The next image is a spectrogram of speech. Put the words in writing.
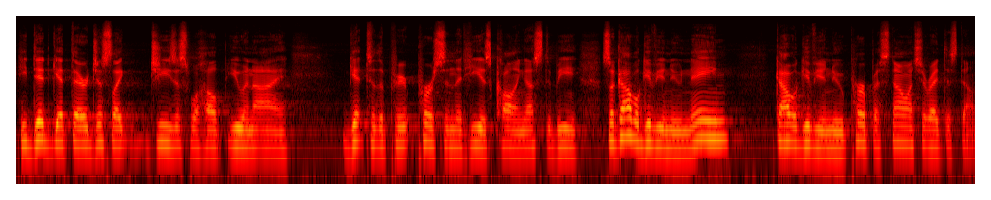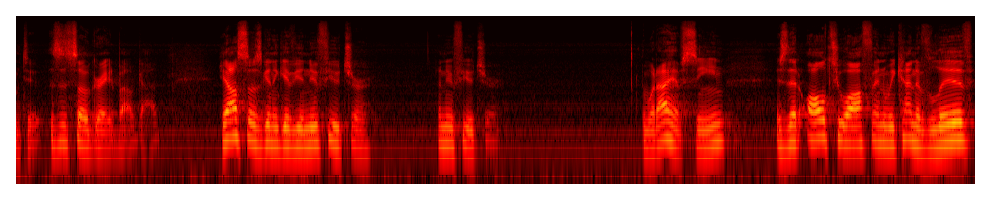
He did get there just like Jesus will help you and I get to the person that he is calling us to be. So God will give you a new name. God will give you a new purpose. Now I want you to write this down too. This is so great about God. He also is going to give you a new future, a new future. And what I have seen is that all too often we kind of live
